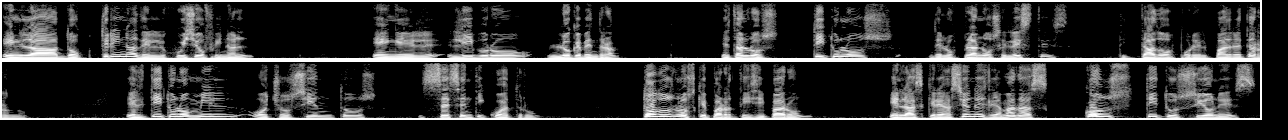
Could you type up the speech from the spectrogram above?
En la doctrina del juicio final, en el libro Lo que vendrá, están los títulos de los planos celestes dictados por el Padre Eterno. El título 1864. Todos los que participaron en las creaciones llamadas constituciones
